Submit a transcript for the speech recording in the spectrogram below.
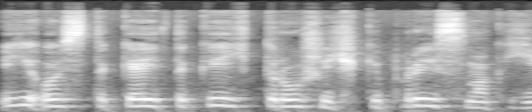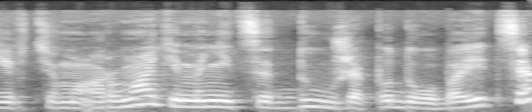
І ось такий такий трошечки присмак є в цьому ароматі. Мені це дуже подобається.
